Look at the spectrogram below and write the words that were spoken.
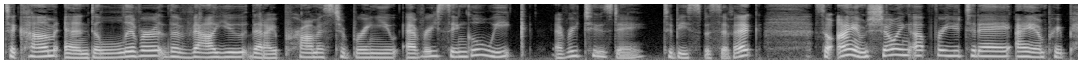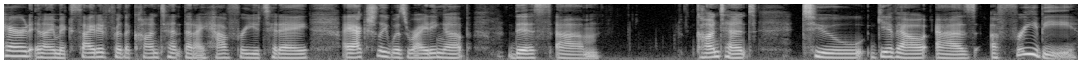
to come and deliver the value that I promise to bring you every single week, every Tuesday to be specific. So I am showing up for you today. I am prepared and I'm excited for the content that I have for you today. I actually was writing up this um, content to give out as a freebie.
